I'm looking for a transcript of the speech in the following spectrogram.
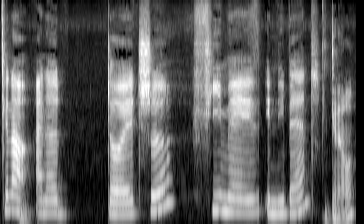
Genau, eine deutsche Female Indie-Band, Genau.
